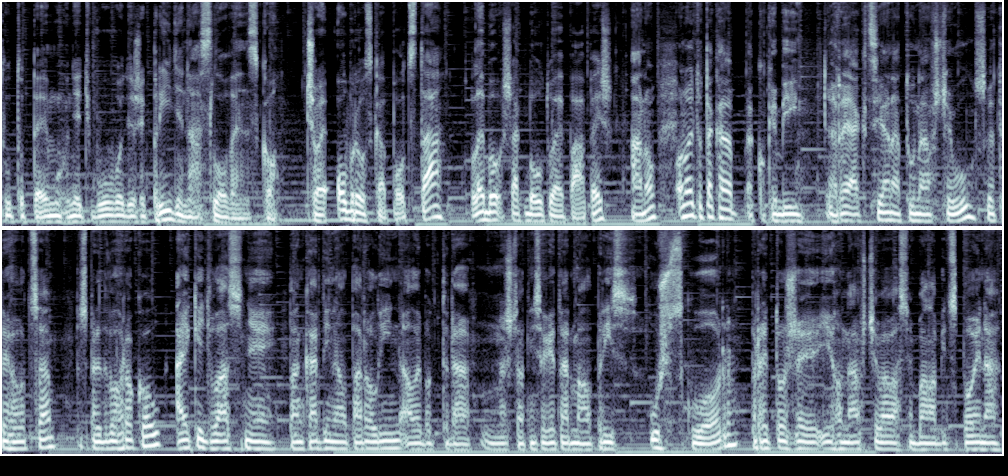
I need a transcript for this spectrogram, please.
túto tému hneď v úvode, že príde na Slovensko, čo je obrovská podsta, lebo však bol tu aj pápež. Áno, ono je to taká ako keby reakcia na tú návštevu svätého Otca spred dvoch rokov, aj keď vlastne pán kardinál Parolín, alebo teda štátny sekretár mal prísť už skôr, pretože jeho návšteva vlastne mala byť spojená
